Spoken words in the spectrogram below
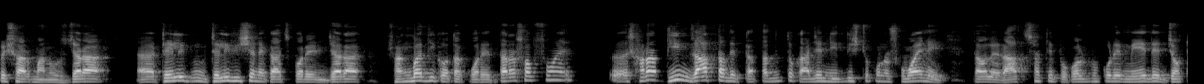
পেশার মানুষ যারা টেলি, টেলিভিশনে কাজ করেন, যারা সাংবাদিকতা করেন, তারা সব সময় সারা দিন রাত তাদের তাদের তো কাজের নির্দিষ্ট কোনো সময় নেই। তাহলে রাত সাথে প্রকল্প করে মেয়েদের যত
